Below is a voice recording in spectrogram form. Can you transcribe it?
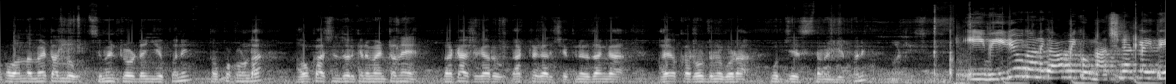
ఒక వంద మీటర్లు సిమెంట్ రోడ్డు అని చెప్పని తప్పకుండా అవకాశం దొరికిన వెంటనే ప్రకాష్ గారు డాక్టర్ గారు చెప్పిన విధంగా ఆ యొక్క రోడ్డును కూడా పూర్తి చేస్తానని చెప్పని ఈ వీడియో కనుక మీకు నచ్చినట్లయితే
